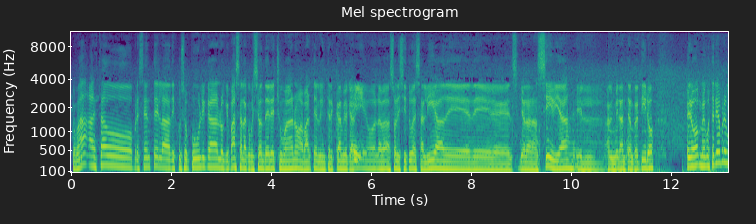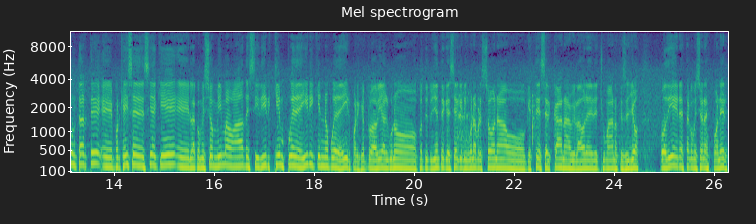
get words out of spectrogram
Tomás, ha estado presente en la discusión pública lo que pasa en la Comisión de Derechos Humanos, aparte de los intercambios que ha habido, la solicitud de salida del de, señor Arancibia, el almirante en retiro. Pero me gustaría preguntarte, eh, porque ahí se decía que eh, la comisión misma va a decidir quién puede ir y quién no puede ir. Por ejemplo, había algunos constituyentes que decían que ninguna persona o que esté cercana a violadores de derechos humanos, qué sé yo, podía ir a esta comisión a exponer.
